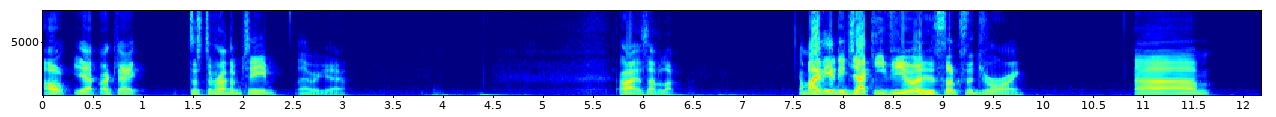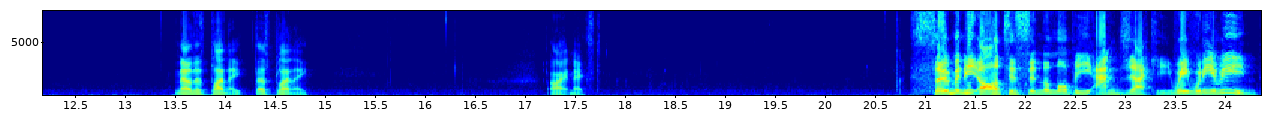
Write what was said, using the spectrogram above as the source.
Oh, yep, okay. Just a random team. There we go. Alright, let's have a look. Am I the only Jackie viewer who sucks at drawing? Um... No, there's plenty. There's plenty. Alright, next. So many artists in the lobby and Jackie. Wait, what do you mean?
